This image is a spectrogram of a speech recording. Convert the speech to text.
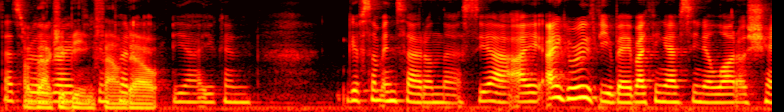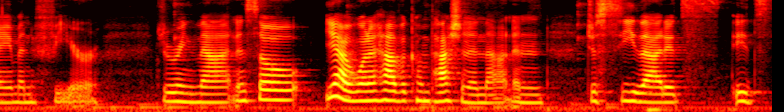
that's Of really actually being found put it- out. yeah, you can give some insight on this. Yeah, I I agree with you, babe. I think I've seen a lot of shame and fear during that, and so yeah, I want to have a compassion in that and just see that it's it's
